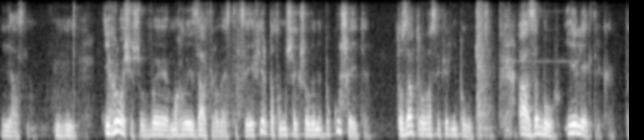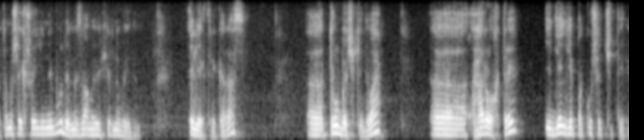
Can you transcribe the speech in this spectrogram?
Ясно. Угу. І гроші, щоб ви могли і завтра вести цей ефір, тому що якщо ви не покушаєте, то завтра у вас ефір не вийде. А, забув, і електрика. Тому що якщо її не буде, ми з вами в ефір не вийдемо. Електрика раз, е, трубочки два, е, горох три і деньги покушать чотири.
